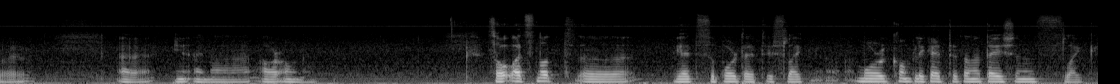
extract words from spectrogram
uh, uh, in, in uh, our own. So what's not uh, yet supported is like more complicated annotations, like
